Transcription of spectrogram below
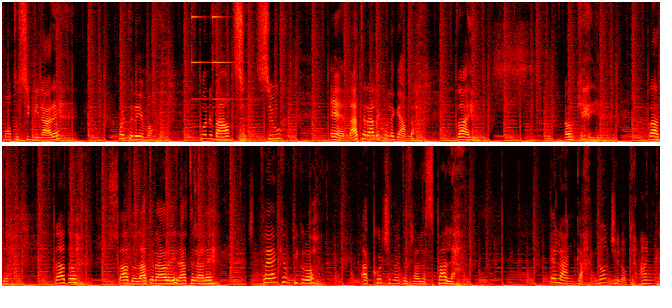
molto similare. Poi faremo con il bounce su e laterale con le gambe. Vai. Ok. Vado. Vado. Vado laterale, laterale. Fai anche un piccolo accorciamento tra la spalla e l'anca, non ginocchia, anca,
